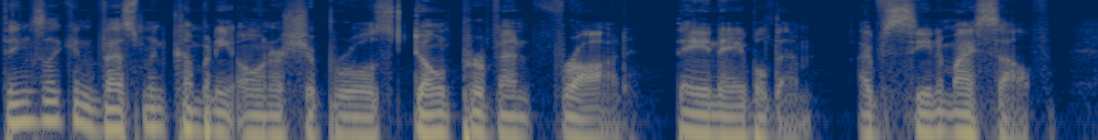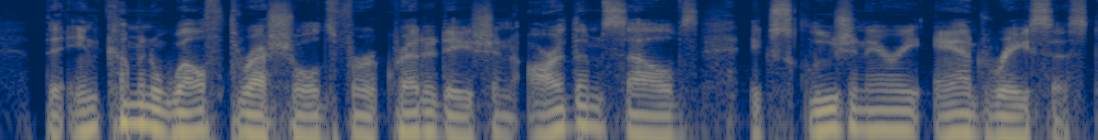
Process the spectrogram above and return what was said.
Things like investment company ownership rules don't prevent fraud, they enable them. I've seen it myself. The income and wealth thresholds for accreditation are themselves exclusionary and racist.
